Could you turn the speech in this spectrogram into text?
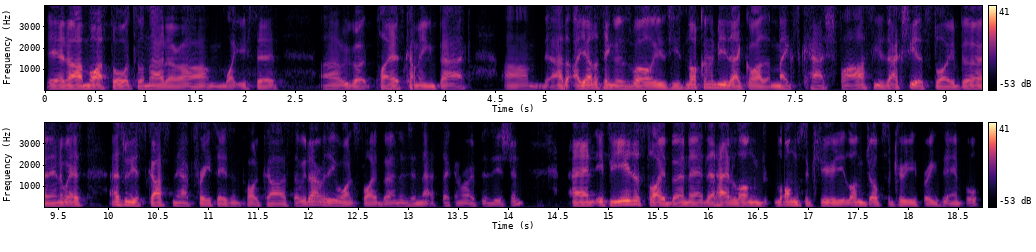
Yeah, no, my thoughts on that are, um, like you said, uh, we've got players coming back. Um, the, other, the other thing as well is he's not going to be that guy that makes cash fast. He's actually a slow burn. And as, as we discussed in our preseason podcast, that we don't really want slow burners in that second row position. And if he is a slow burner that had long, long security, long job security, for example,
